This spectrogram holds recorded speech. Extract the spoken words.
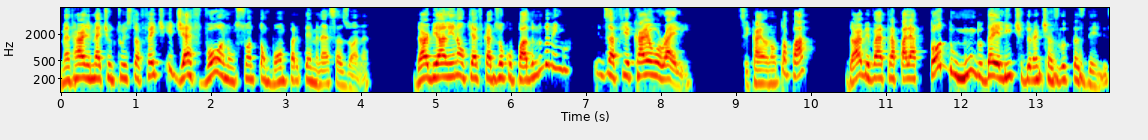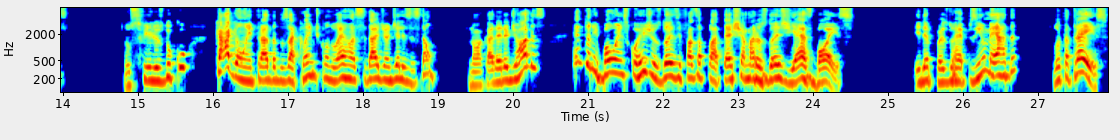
Matt Hardy mete um Twist of Fate e Jeff voa num Swanton Bomb para terminar essa zona. Darby Allin não quer ficar desocupado no domingo e desafia Kyle O'Reilly. Se Kyle não topar, Darby vai atrapalhar todo mundo da Elite durante as lutas deles. Os filhos do cu cagam a entrada dos Acclaimed quando erram a cidade onde eles estão. Numa cadeira de rodas, Anthony Bowens corrige os dois e faz a plateia chamar os dois de Yes Boys. E depois do rapzinho merda, luta 3.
